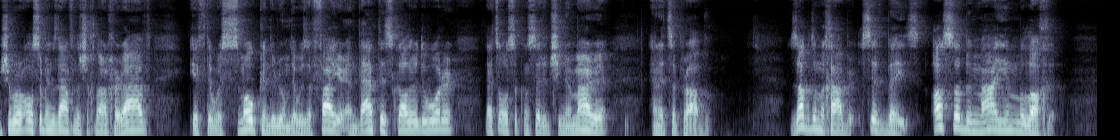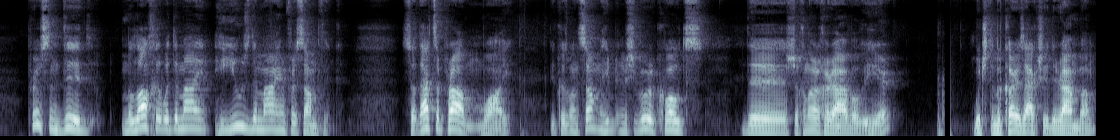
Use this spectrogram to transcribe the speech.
Mishabur also brings down from the Shulchan Aruch HaRav, if there was smoke in the room, there was a fire, and that discolored the water, that's also considered Shinar Mare, and it's a problem. Zog the Mechaber, Siv Beis, Asa b'mayim melacha. Person did melacha with the mayim. He used the mayim for something. So that's a problem. Why? Because when some Mishabura quotes the Shulchan Aruch HaRav over here, which the Makar is actually the Rambam,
